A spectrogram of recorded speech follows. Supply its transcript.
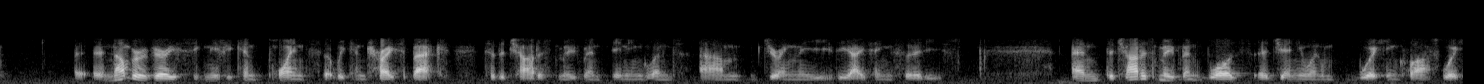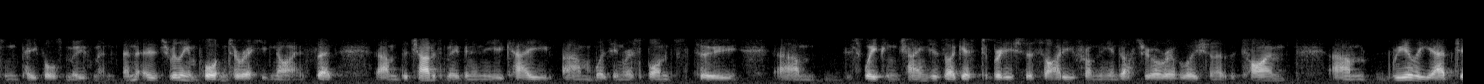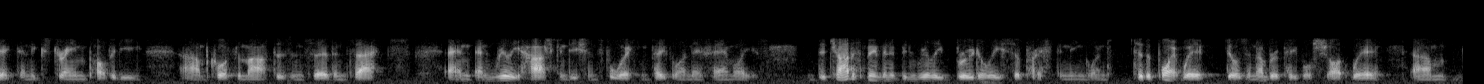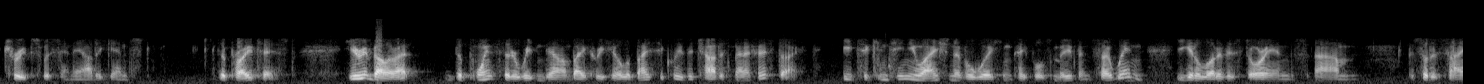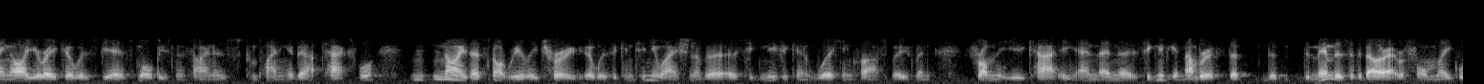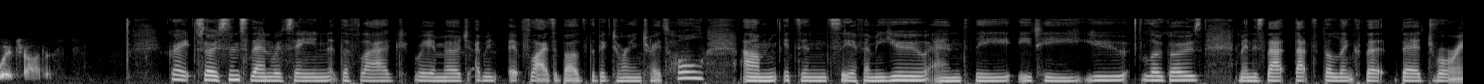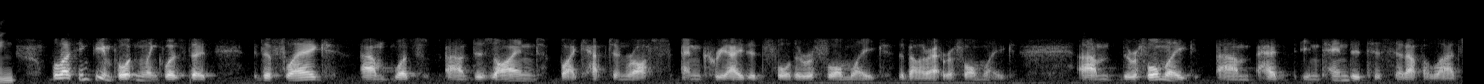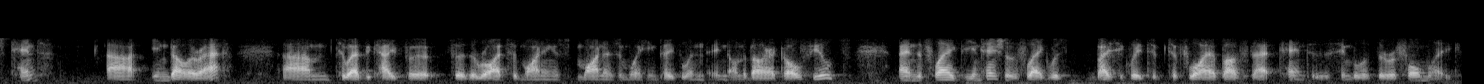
a, a number of very significant points that we can trace back to the Chartist movement in England um, during the, the 1830s. And the Chartist movement was a genuine working class, working people's movement. And it's really important to recognise that um, the Chartist movement in the UK um, was in response to um, sweeping changes, I guess, to British society from the Industrial Revolution at the time. Um, really abject and extreme poverty, um, of course, the Masters and Servants Acts, and, and really harsh conditions for working people and their families. The Chartist movement had been really brutally suppressed in England to the point where there was a number of people shot where um, troops were sent out against the protest. Here in Ballarat, the points that are written down on Bakery Hill are basically the Chartist Manifesto. It's a continuation of a working people's movement. So when you get a lot of historians um, sort of saying, oh, Eureka was, yeah, small business owners complaining about tax, well, n- no, that's not really true. It was a continuation of a, a significant working class movement from the UK, and, and a significant number of the, the, the members of the Ballarat Reform League were Chartists. Great. So since then, we've seen the flag re-emerge. I mean, it flies above the Victorian Trades Hall. Um, it's in CFMEU and the ETU logos. I mean, is that that's the link that they're drawing? Well, I think the important link was that the flag um, was uh, designed by Captain Ross and created for the Reform League, the Ballarat Reform League. Um, the Reform League um, had intended to set up a large tent uh, in Ballarat um, to advocate for, for the rights of miners, miners and working people in, in, on the Ballarat goldfields. And the flag, the intention of the flag was basically to, to fly above that tent as a symbol of the Reform League.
